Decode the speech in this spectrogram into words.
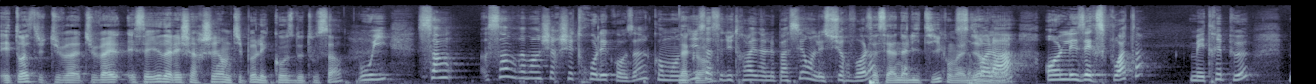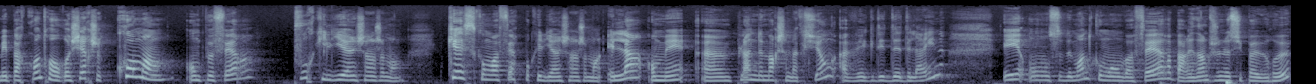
Et toi, tu, tu vas tu vas essayer d'aller chercher un petit peu les causes de tout ça? Oui, sans, sans vraiment chercher trop les causes. hein. Comme on dit, ça c'est du travail dans le passé, on les survole. Ça, c'est analytique, on va dire. Voilà, on les exploite, mais très peu. Mais par contre, on recherche comment on peut faire pour qu'il y ait un changement. Qu'est-ce qu'on va faire pour qu'il y ait un changement? Et là, on met un plan de marche en action avec des deadlines. Et on se demande comment on va faire. Par exemple, je ne suis pas heureux.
